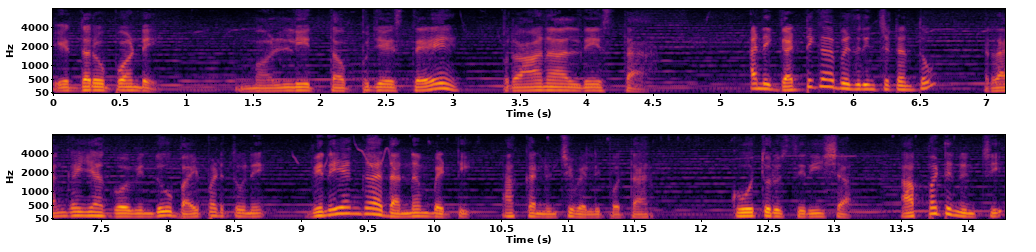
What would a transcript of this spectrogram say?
ఇద్దరూ పోండి. మళ్ళీ తప్పు చేస్తే ప్రాణాలు తీస్తా. అని గట్టిగా బెదిరించటంతో రంగయ్య గోవిందు భయపడుతూనే వినయంగా దండం పెట్టి అక్కడి నుంచి వెళ్ళిపోతారు. కూతురు శిరీష అప్పటి నుంచి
